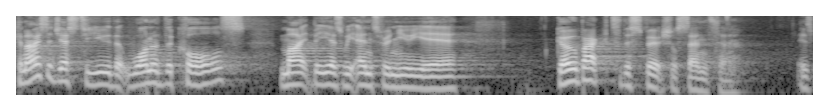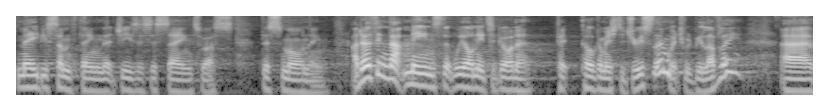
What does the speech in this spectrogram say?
can I suggest to you that one of the calls might be as we enter a new year, go back to the spiritual center is maybe something that Jesus is saying to us this morning. I don't think that means that we all need to go on a pilgrimage to Jerusalem, which would be lovely, uh,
